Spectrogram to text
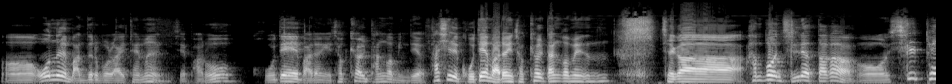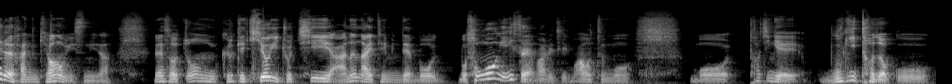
어, 오늘 만들어 볼 아이템은 이제 바로 고대 마령의 적혈 단검인데요. 사실 고대 마령의 적혈 단검은 제가 한 번 질렸다가 어, 실패를 한 경험이 있습니다. 그래서 좀 그렇게 기억이 좋지 않은 아이템인데 뭐, 뭐 성공이 있어야 말이지. 뭐 아무튼 뭐, 뭐 터진 게 무기 터졌고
